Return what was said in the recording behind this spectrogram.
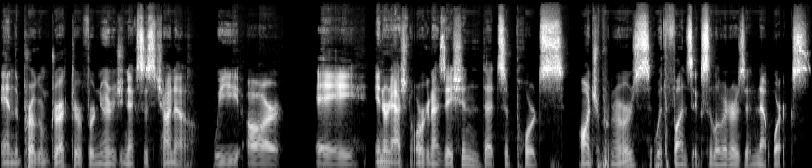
am the program director for New Energy Nexus China. We are a international organization that supports entrepreneurs with funds, accelerators, and networks.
